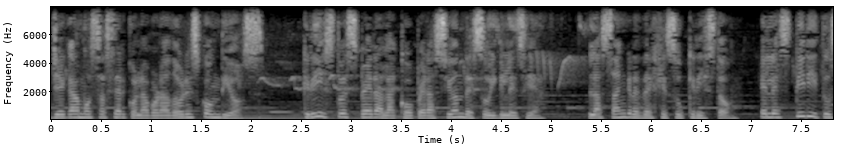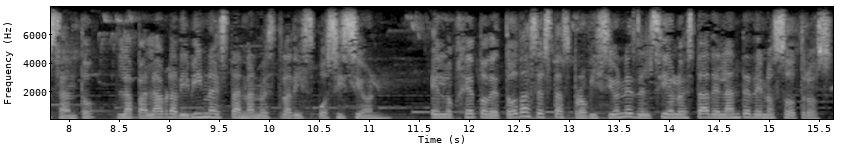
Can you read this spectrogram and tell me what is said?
llegamos a ser colaboradores con Dios. Cristo espera la cooperación de su iglesia. La sangre de Jesucristo, el Espíritu Santo, la palabra divina están a nuestra disposición. El objeto de todas estas provisiones del cielo está delante de nosotros,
